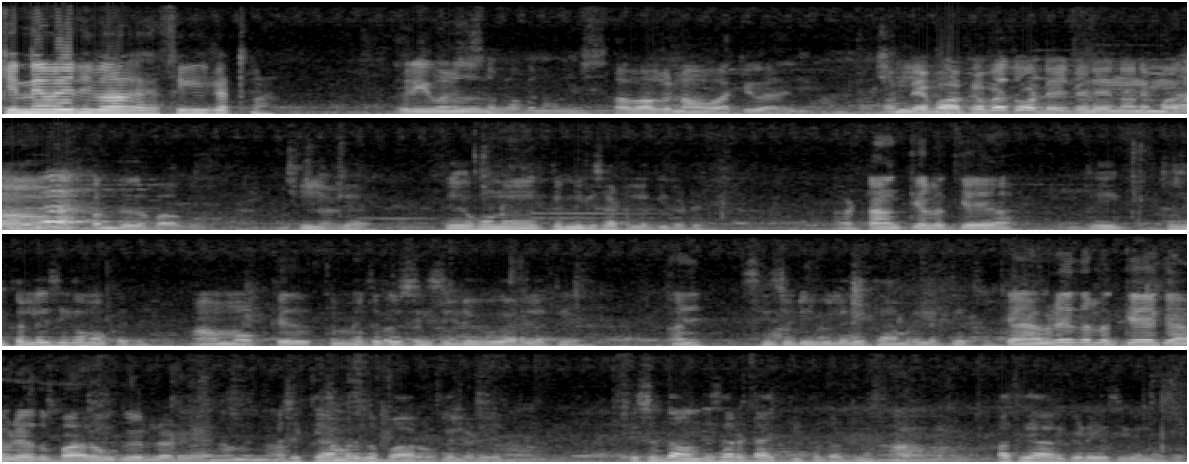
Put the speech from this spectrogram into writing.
ਕਿੰਨੇ ਵਜੇ ਦੀ ਵਾ- ਸੀਗੀ ਘਟਨਾ? ਤਕਰੀਬਨ ਸਵਾ ਕੁ ਨੌ ਵੱਜ। ਗਿਆ ਸੀ ਬੰਦੇ ਵਾਕਫ ਹੈ ਤੁਹਾਡੇ ਜਿਹੜੇ ਇਹਨਾਂ ਨੇ ਹਾਂ ਬੰਦੇ ਦਾ ਬਾਗੋ ਠੀਕ ਹੈ। ਤੇ ਹੁਣ ਕਿੰਨੀ ਕੁ ਸੱਟ ਲੱਗੀ ਤੁਹਾਡੇ? ਆ ਟਾਂਕੇ ਲੱਗੇ ਆ। ਤੇ ਤੁਸੀਂ ਇਕੱਲੇ ਸੀਗੇ ਮੌਕੇ ਤੇ? ਹਾਂ ਮੌਕੇ ਦੇ ਉੱਤੇ ਮੈਂ ਉੱਥੇ ਕੋਈ ਸੀਸੀਟੀਵੀ ਵਗੈਰਾ ਲੱਗੇ? ਹਾਂਜੀ। ਸੀਸੀਟੀਵੀ ਲੱਗੇ ਕੈਮਰੇ ਲੱਗੇ ਉੱਥੇ? ਕੈਮਰੇ ਤਾਂ ਲੱਗੇ ਆ, ਕੈਮਰਿਆਂ ਤੋਂ ਬਾਹਰ ਹੋ ਕੇ ਲੜੇ ਆ ਨਾ ਮੈਨੂੰ ਅੱਛਾ ਕੈਮਰੇ ਤੋਂ ਬਾਹਰ ਹੋ ਕੇ ਲੜੇ ਤੇ ਸਿੱਧਾ ਆਉਂਦੇ ਸਾਰ ਅਟੈਕ ਕੀਤਾ ਤੁਹਾਡੇ ਨਾਲ? ਹਾਂ। ਹਥਿਆਰ ਕਿਹੜੇ ਸੀ ਉਹਨਾਂ ਕੋਲ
